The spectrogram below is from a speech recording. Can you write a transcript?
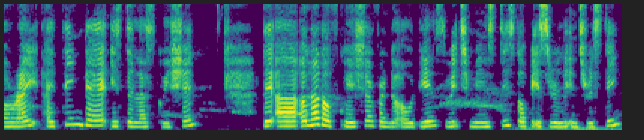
Alright, I think that is the last question. There are a lot of questions from the audience, which means this topic is really interesting.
